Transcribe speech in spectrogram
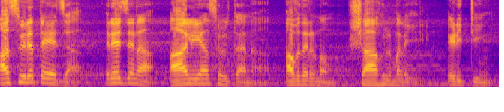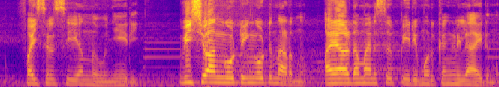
അസുര തേജ രചന ആലിയ സുൽത്താന അവതരണം ഷാഹുൽ മലയിൽ എഡിറ്റിംഗ് ഫൈസൽ സി എന്ന് ഊഞ്ഞേരി വിശ്വ അങ്ങോട്ടും ഇങ്ങോട്ടും നടന്നു. അയാളുടെ മനസ്സ് പിരിമുറുക്കങ്ങളിലായിരുന്നു.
